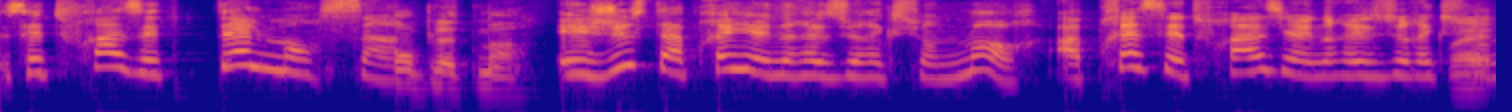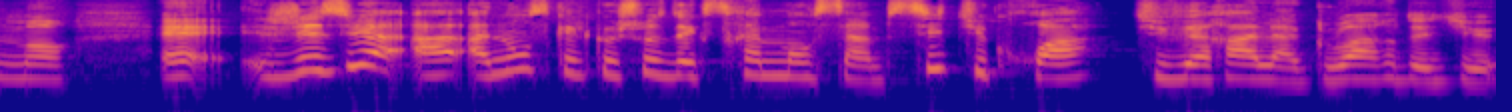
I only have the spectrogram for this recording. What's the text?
Cette phrase est tellement simple. Complètement. Et juste après, il y a une résurrection de mort. Après cette phrase, il y a une résurrection Ouais. de mort. Et Jésus a- annonce quelque chose d'extrêmement simple. Si tu crois, tu verras la gloire de Dieu.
